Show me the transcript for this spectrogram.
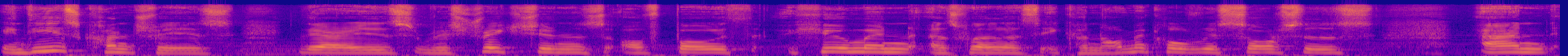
In these countries, there is restrictions of both human as well as economical resources, and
